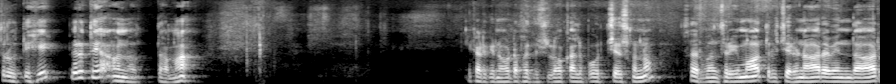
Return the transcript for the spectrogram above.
శృతి వృతి అనుత్తమ. ఇక్కడికి నూట పది శ్లోకాలు పూర్తి చేసుకున్నాం. సర్వం శ్రీమాతృ చిరణారవిందార్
